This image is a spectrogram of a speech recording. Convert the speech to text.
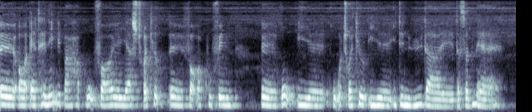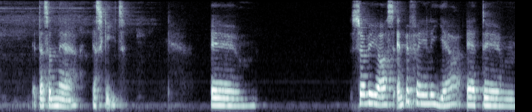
øh, og at han egentlig bare har brug for øh, jeres tryghed, øh, for at kunne finde øh, ro, i, øh, ro og tryghed i, øh, i det nye, der, øh, der sådan er, der sådan er, er sket. Øh, så vil jeg også anbefale jer, at, øh,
